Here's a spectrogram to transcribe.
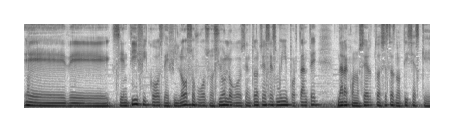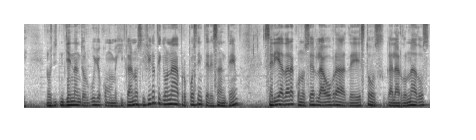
eh, de científicos, de filósofos, sociólogos. Entonces es muy importante dar a conocer todas estas noticias que nos llenan de orgullo como mexicanos. Y fíjate que una propuesta interesante sería dar a conocer la obra de estos galardonados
